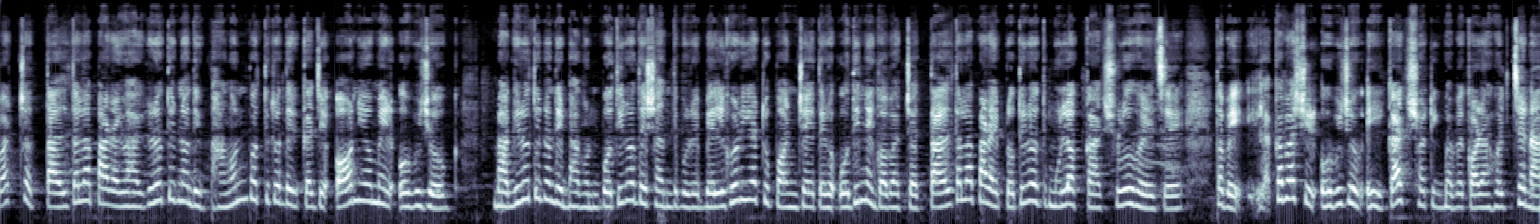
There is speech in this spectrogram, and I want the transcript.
বাচ্চার তালতলা পাড়ার ভাগীরথী নদীর ভাঙন প্রতিরোধের কাজে অনিয়মের অভিযোগ। ভাগীরথী নদীর ভাঙন প্রতিরোধে শান্তিপুরে বেলঘরিয়াটু পঞ্চায়েতের অধীনে গবাচ্চর তালতলা পাড়ায় প্রতিরোধমূলক কাজ শুরু হয়েছে। তবে এলাকাবাসীর অভিযোগ এই কাজ সঠিকভাবে করা হচ্ছে না।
